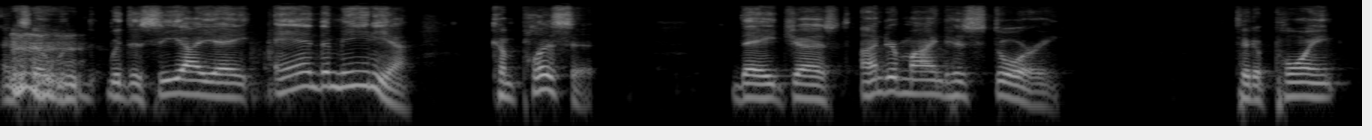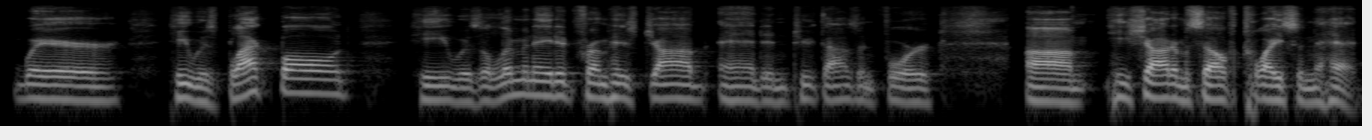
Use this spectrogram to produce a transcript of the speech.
And so with, with the cia and the media complicit they just undermined his story to the point where he was blackballed he was eliminated from his job, and in 2004, um, he shot himself twice in the head.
